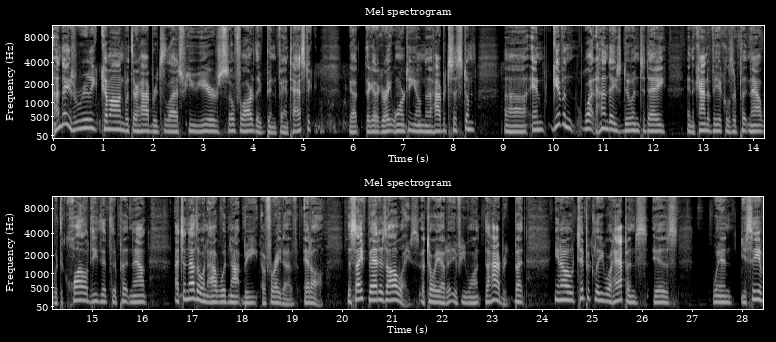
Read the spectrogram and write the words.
Hyundai's really come on with their hybrids the last few years. So far, they've been fantastic. Got they got a great warranty on the hybrid system, uh, and given what Hyundai's doing today and the kind of vehicles they're putting out with the quality that they're putting out, that's another one I would not be afraid of at all. The safe bet is always a Toyota if you want the hybrid, but you know, typically what happens is when you see a,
